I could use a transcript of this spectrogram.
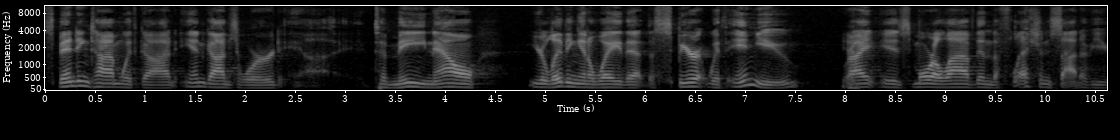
spending time with God in God's Word, uh, to me, now you're living in a way that the Spirit within you, Yeah. right, is more alive than the flesh inside of you.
